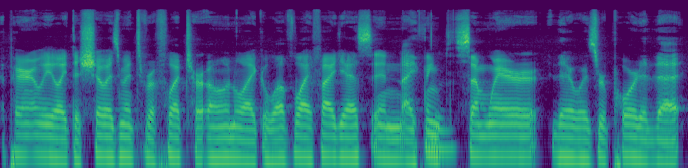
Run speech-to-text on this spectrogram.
apparently, like the show is meant to reflect her own like love life, I guess. And I think somewhere there was reported that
